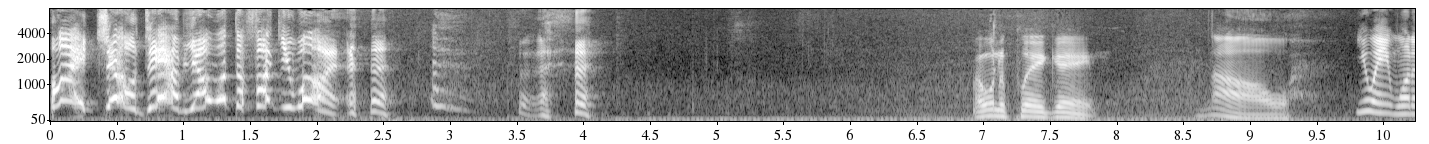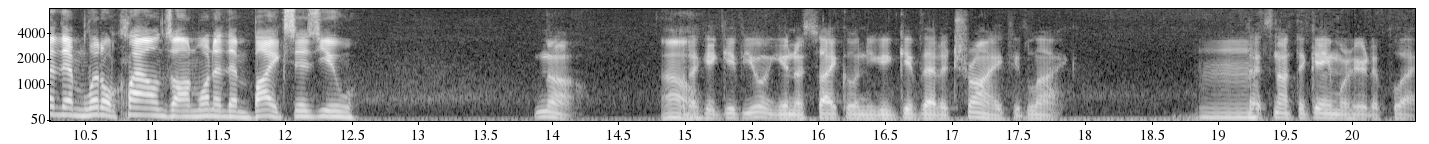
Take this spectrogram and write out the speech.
All right, chill. Damn, yo. What the fuck you want? I want to play a game. no, you ain't one of them little clowns on one of them bikes, is you? No. Oh, But I could give you a unicycle and you could give that a try if you'd like. Mm. That's not the game we're here to play.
